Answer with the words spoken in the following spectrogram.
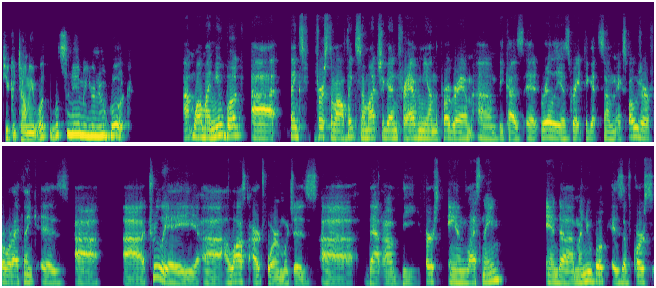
if you could tell me what what's the name of your new book? Uh, well, my new book. Uh, thanks. First of all, thanks so much again for having me on the program um, because it really is great to get some exposure for what I think is uh, uh, truly a uh, a lost art form, which is uh, that of the first and last name. And my new book is, of course,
